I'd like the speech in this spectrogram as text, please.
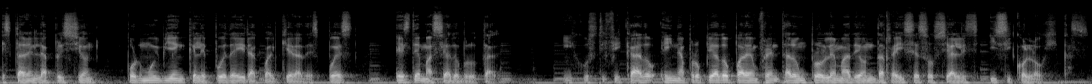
Estar en la prisión, por muy bien que le pueda ir a cualquiera después, es demasiado brutal, injustificado e inapropiado para enfrentar un problema de hondas raíces sociales y psicológicas.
